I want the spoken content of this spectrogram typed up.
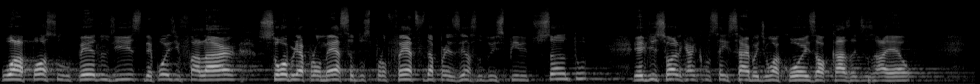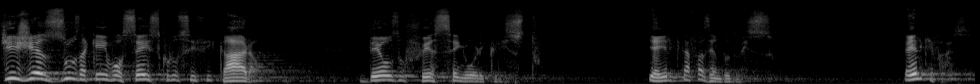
o apóstolo Pedro diz, depois de falar sobre a promessa dos profetas da presença do Espírito Santo, ele disse: Olha, quero que vocês saibam de uma coisa, ó casa de Israel, que Jesus a quem vocês crucificaram, Deus o fez Senhor e Cristo. E é Ele que está fazendo tudo isso. É Ele que faz.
